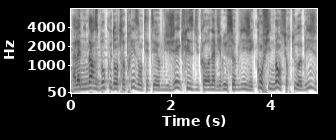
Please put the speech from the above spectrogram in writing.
À la mi-mars, beaucoup d'entreprises ont été obligées, crise du coronavirus oblige et confinement surtout oblige,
